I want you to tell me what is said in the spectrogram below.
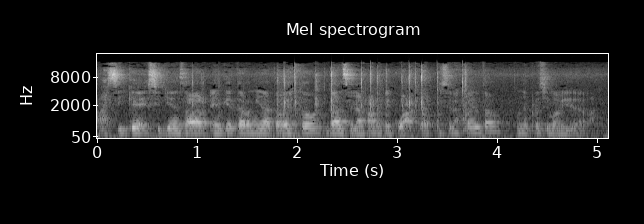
Así que si quieren saber en qué termina todo esto, danse la parte 4. Pues se las cuento en el próximo video.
